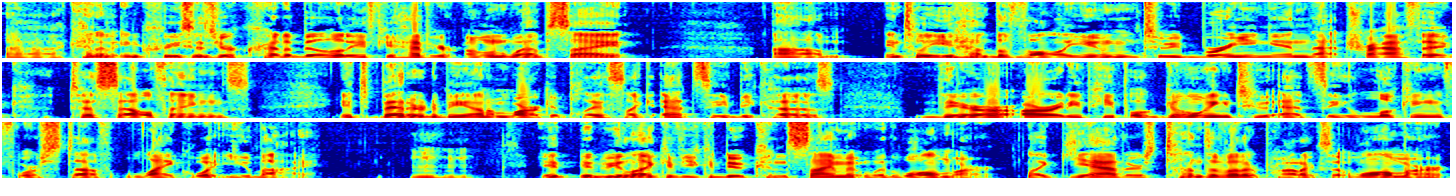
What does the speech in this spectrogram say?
uh, kind of increases your credibility if you have your own website. Um, until you have the volume to be bringing in that traffic to sell things, it's better to be on a marketplace like Etsy because there are already people going to Etsy looking for stuff like what you buy. It, it'd be like if you could do consignment with Walmart. Like, yeah, there's tons of other products at Walmart,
